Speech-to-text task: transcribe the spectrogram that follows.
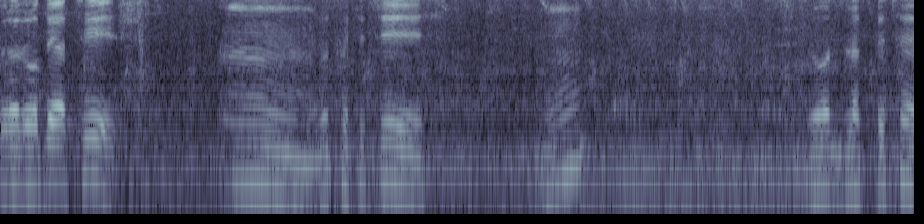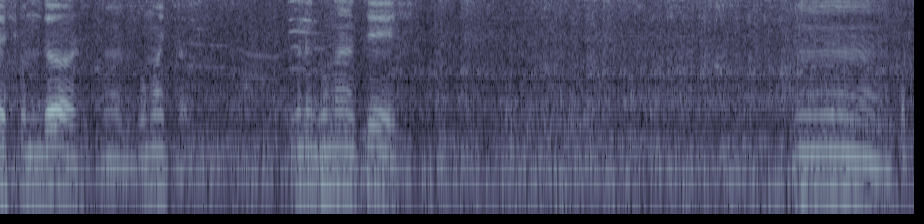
তোরা রোদে আছিস? রোদ হুম? রোদ লাগতেছে, সুন্দর। হুম ঘুমাই থাক এখানে ঘুমাই আছিস? কত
